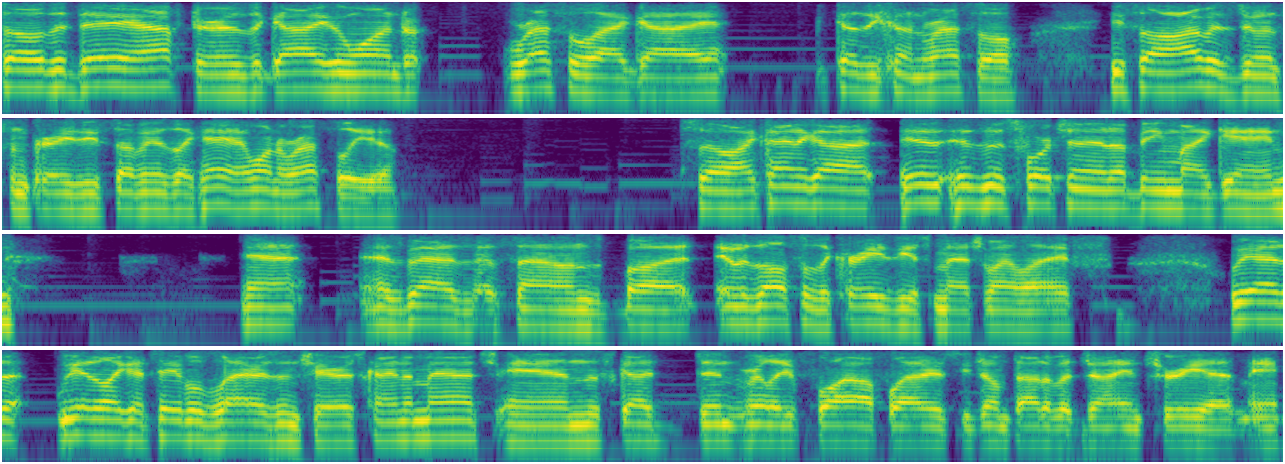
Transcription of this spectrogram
So the day after, the guy who wanted to wrestle that guy because he couldn't wrestle, he saw I was doing some crazy stuff. And he was like, "Hey, I want to wrestle you." So I kind of got his, his misfortune ended up being my gain. Yeah, as bad as that sounds, but it was also the craziest match of my life. We had we had like a tables, ladders, and chairs kind of match, and this guy didn't really fly off ladders. He jumped out of a giant tree at me.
